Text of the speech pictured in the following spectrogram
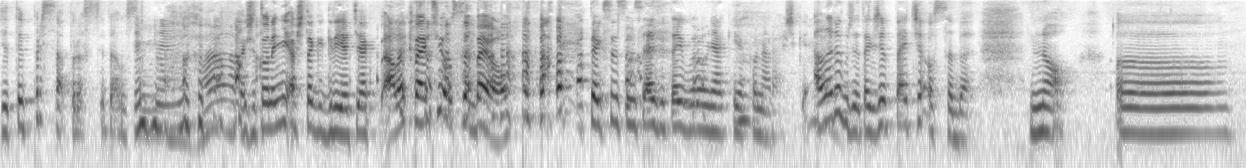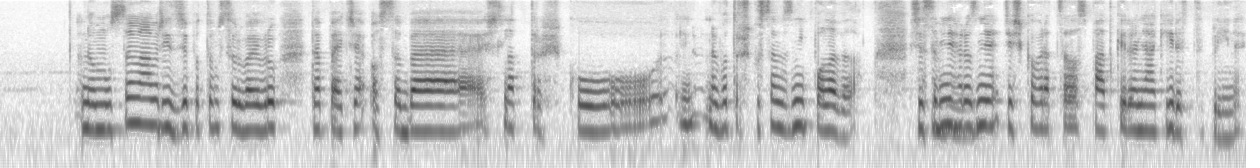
že ty prsa prostě tam jsou. Mm-hmm. Aha, takže to není až tak k dietě, jak, ale péče o sebe, jo. tak jsem si myslela, že tady budou nějaké jako narážky. Ale dobře, takže péče o sebe. No, uh, No musím vám říct, že po tom Survivoru ta péče o sebe šla trošku, nebo trošku jsem z ní polevila. Že se mě mhm. hrozně těžko vracelo zpátky do nějakých disciplíny.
